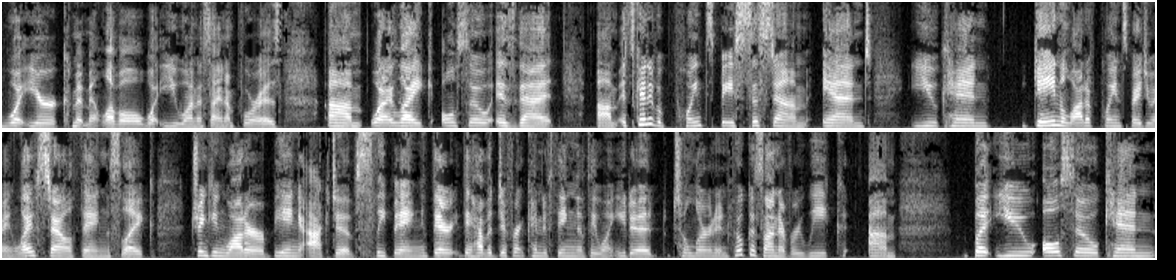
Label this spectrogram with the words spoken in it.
what your commitment level, what you want to sign up for is. Um, what I like also is that um, it's kind of a points based system, and you can gain a lot of points by doing lifestyle things like drinking water, being active, sleeping. They they have a different kind of thing that they want you to to learn and focus on every week. Um, but you also can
